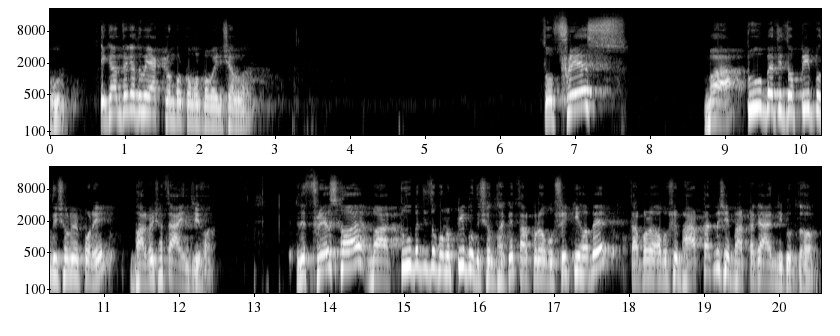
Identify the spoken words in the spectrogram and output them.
ভুল। এখান থেকে তুমি এক নম্বর কমন পাবে ইনশাল্লাহ। তো ফ্রেশ বা টু ব্যতীত প্রিপোজিশনের পরে ভার্বের সাথে আইনজি হয়। যদি ফ্রেশ হয় বা টু ব্যতীত কোনো প্রিপোজিশন থাকে, তারপরে অবশ্যই কি হবে? তারপরে অবশ্যই ভার্ব থাকলে সেই ভার্বটাকে আইনজি করতে হবে।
